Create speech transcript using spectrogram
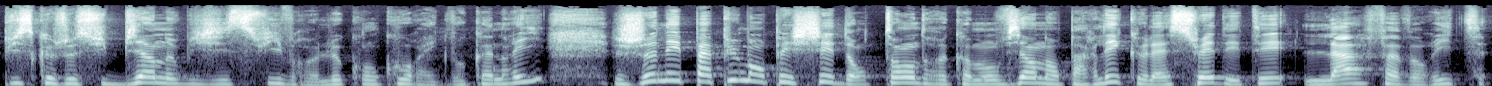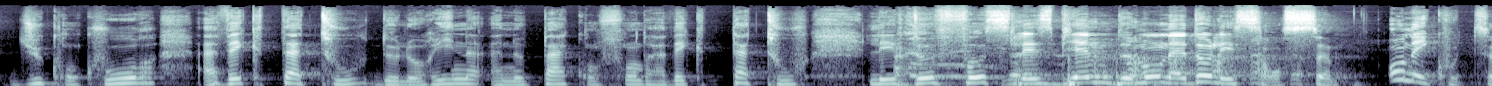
puisque je suis bien obligée de suivre le concours avec vos conneries. Je n'ai pas pu m'empêcher d'entendre, comme on vient d'en parler, que la Suède était la favorite du concours, avec Tatou de Laurine, à ne pas confondre avec Tatou, les deux fausses lesbiennes de mon adolescence. On écoute.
